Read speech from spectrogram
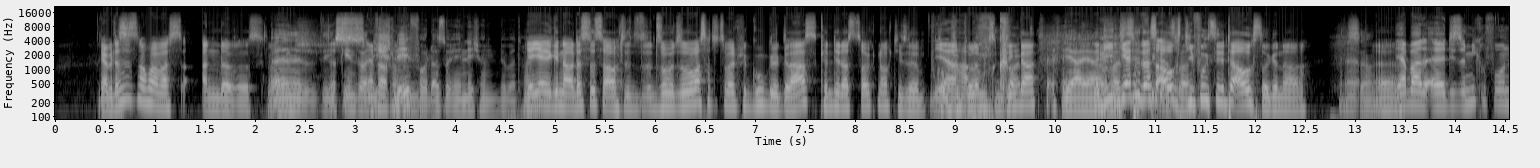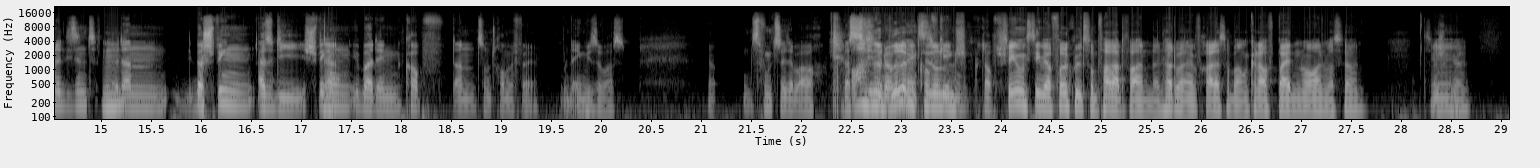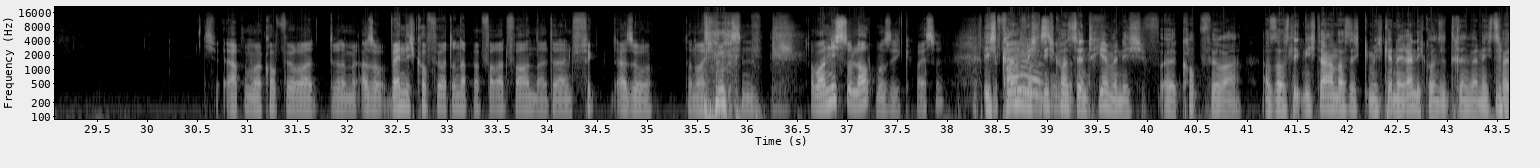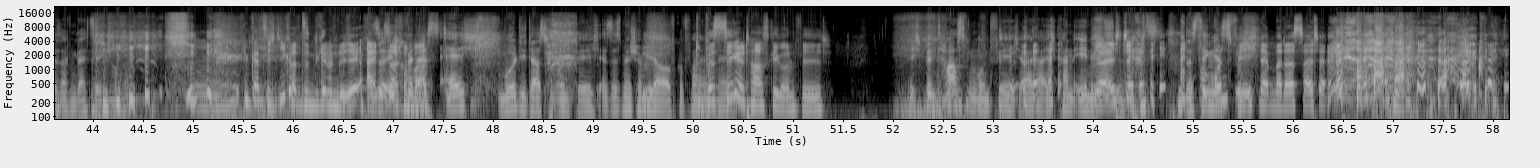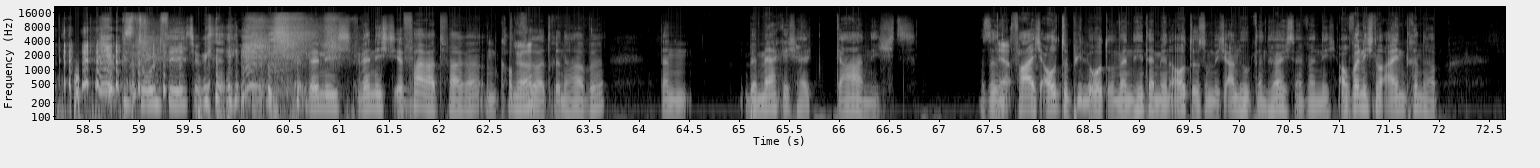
Ja, aber das ist nochmal was anderes, glaube Äh, ich. die Das gehen so an die Schläfe oder so ähnlich und übertragen. Ja, ja, genau, das ist auch. So, sowas hatte zum Beispiel Google Glass. Kennt ihr das Zeug noch? Diese komische Ja, Brille mit diesem Ding da. Ja. ja Ja, die, die hatte du, das auch, die funktionierte auch so, genau. Ach so. Äh, Ja, aber äh, diese Mikrofone, die sind äh, Mhm. dann überschwingen, also die Schwingung über den Kopf dann zum Trommelfell oder irgendwie sowas. Ja. Das funktioniert aber auch. Das Oh, ist so eine Brille mit so einem. Schwingungsding wäre voll cool zum Fahrradfahren. Dann hört man einfach alles, aber man kann auf beiden Ohren was hören. Das wäre schon Mhm. geil. Ich habe immer Kopfhörer drin, also wenn ich Kopfhörer drin habe beim Fahrradfahren, Alter, dann fickt, also dann mache ich ein bisschen, aber nicht so laut Musik, weißt du? Ich kann mich nicht konzentrieren, wenn ich äh, Kopfhörer. Also das liegt nicht daran, dass ich mich generell nicht konzentrieren, wenn ich zwei. Sachen gleichzeitig mache. Du kannst dich nie konzentrieren, wenn du eine also ich Sache bin machst. halt echt multitasking-unfähig. Es ist mir schon wieder aufgefallen. Du bist ey. Single-Tasking-unfähig. Ich bin tasking-unfähig, Alter. Ich kann eh nichts. Ja, echt jetzt. Das Ding ist, unfähig nennt man das, Alter. Bist du unfähig? wenn ich, wenn ich Fahrrad fahre und Kopfhörer Ja. drin habe, dann bemerke ich halt gar nichts. Also Ja. fahre ich Autopilot und wenn hinter mir ein Auto ist und mich anhubt, dann höre ich es einfach nicht. Auch wenn ich nur einen drin habe.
